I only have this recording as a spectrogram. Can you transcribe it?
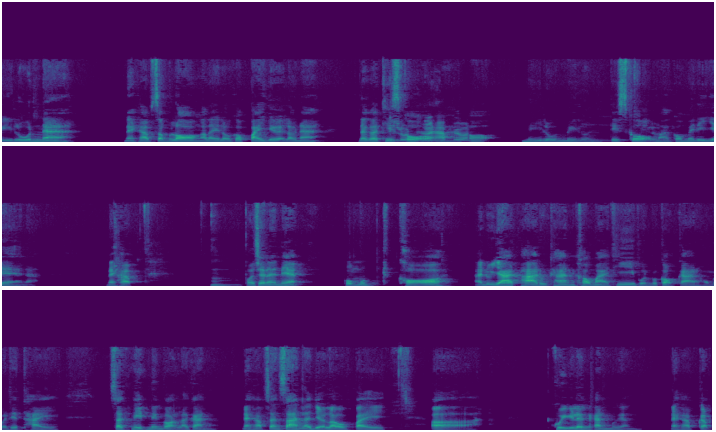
มีลุ้นนะนะครับสำรองอะไรเราก็ไปเยอะแล้วนะ แล้วก็ทิสโก้ออกมาก็มีลุ้นมีลุ้นทิสโก้ออกมาก็ไม่ได้แย่นะนะครับอืมเพราะฉะนั้นเนี่ยผมขออนุญาตพาทุกท่านเข้ามาที่ผลประกอบการของประเทศไทย สักนิดนึงก่อนแล้วกัน นะครับสั้นๆ แล้วเดี๋ยวเราไปคุยเรื่องการเมืองนะครับ กับ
